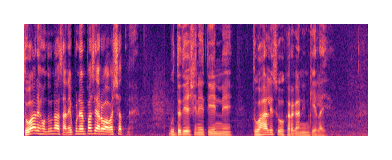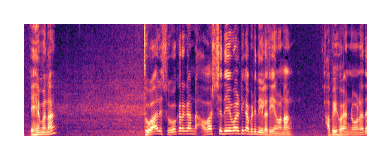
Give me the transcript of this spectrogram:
තුවාලේ හොඳ වුණා සනේපුණෙන් පස්සේ අරව අවශ්‍යත් නැහැ. බුද්ධ දේශනේ තියෙන්නේ තුවාලේ සුව කරගනින් කියලයි. එහෙමනම් තුවාලේ සුව කරගන්න අවශ්‍ය දේවල් ටික අපිට දීලා තියෙනවා නම් අපි හොයන්න ඕනද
